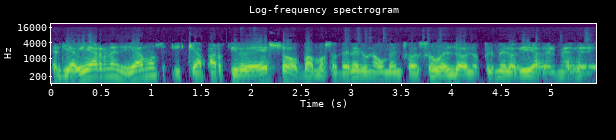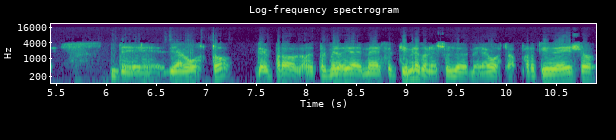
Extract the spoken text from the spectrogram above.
el día viernes, digamos, y que a partir de eso vamos a tener un aumento de sueldo en los primeros días del mes de, de agosto de, perdón, los primeros días del mes de septiembre con el sueldo del mes de agosto. A partir de ello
